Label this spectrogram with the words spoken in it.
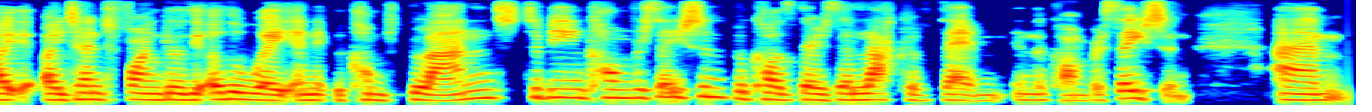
I, I tend to find go the other way and it becomes bland to be in conversation because there's a lack of them in the conversation. Um,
